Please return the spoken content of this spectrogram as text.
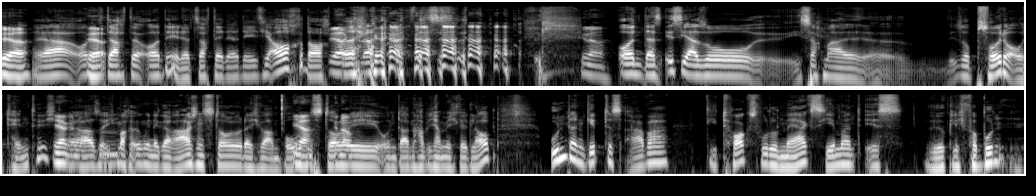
Ja. Ja, und ja. ich dachte, oh nee, das sagt der, der ich auch noch. Ja, klar. genau. Und das ist ja so, ich sag mal, äh, so pseudo-authentisch. Ja, genau. Also ich mhm. mache irgendwie eine Garagenstory oder ich war am Boden-Story ja, genau. und dann habe ich an mich geglaubt. Und dann gibt es aber die Talks, wo du merkst, jemand ist wirklich verbunden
